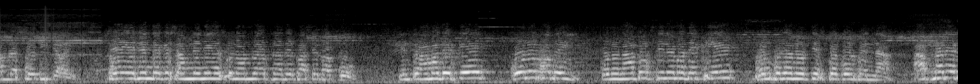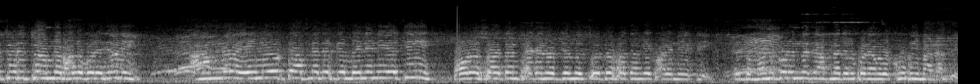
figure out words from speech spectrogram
আমরা সেটি চাই। সেই এজেন্ডাকে সামনে নিয়ে আসুন, আমরা আপনাদের পাশে থাকব। কিন্তু আমাদেরকে কোনোভাবেই কোনো নাটক সিনেমা দেখিয়ে ভুল বোঝানোর চেষ্টা করবেন না। আপনাদের চরিত্র আমরা ভালো করে জানি। আমরা এই মুহূর্তে আপনাদেরকে মেনে নিয়েছি, বড় শয়তান ঠেকানোর জন্য ছোট শয়তানকে ঘাড়ে নিয়েছি। কিন্তু মনে করেন না যে আপনাদের উপরে আমাদের খুব ইমান আছে।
